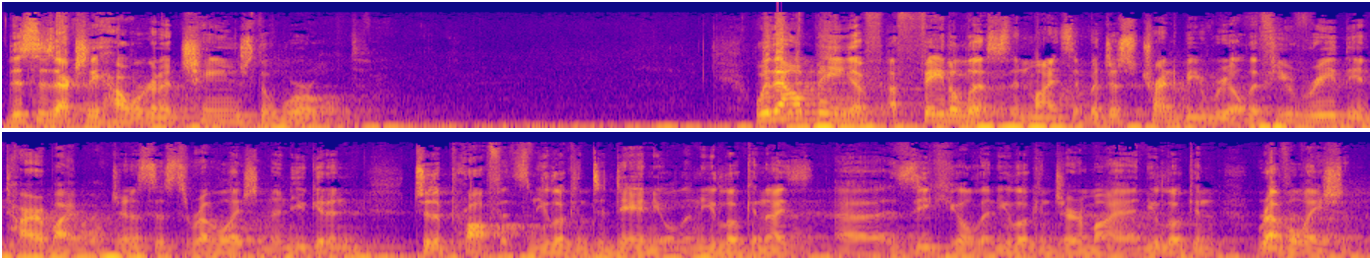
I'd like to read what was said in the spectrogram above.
This is actually how we're going to change the world. Without being a, a, fatalist in mindset, but just trying to be real. If you read the entire Bible, Genesis to Revelation, and you get into the prophets, and you look into Daniel, and you look in uh, Ezekiel, and you look in Jeremiah, and you look in Revelation,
